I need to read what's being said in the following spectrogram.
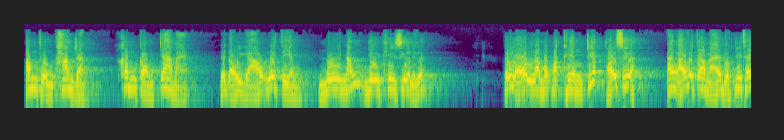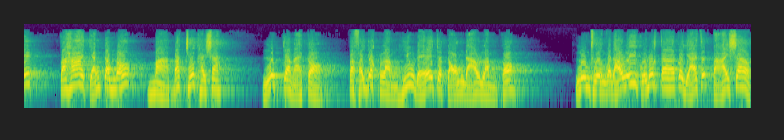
Ông thường than rằng không còn cha mẹ để đội gạo lấy tiền nuôi nắng như khi xưa nữa. Tử lộ là một bậc hiền triết thuở xưa ăn ở với cha mẹ được như thế, ta há chẳng trong đó mà bắt trước hay sao? Lúc cha mẹ còn, ta phải dốc lòng hiếu để cho trọn đạo làm con luân thường và đạo lý của nước ta có giải thích tại sao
